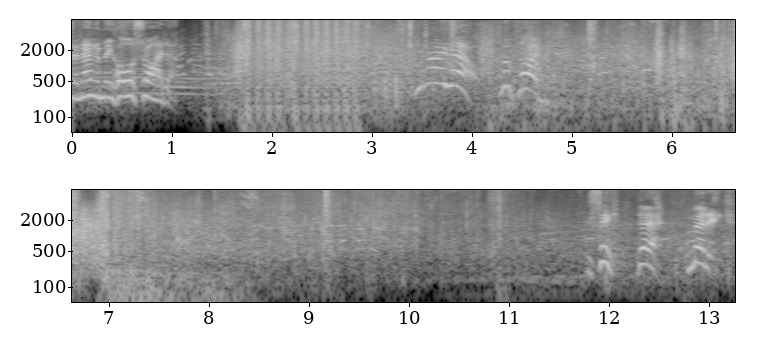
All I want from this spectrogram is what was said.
There's an enemy horse rider! Grenade out! Look like me! You see, there, medic!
